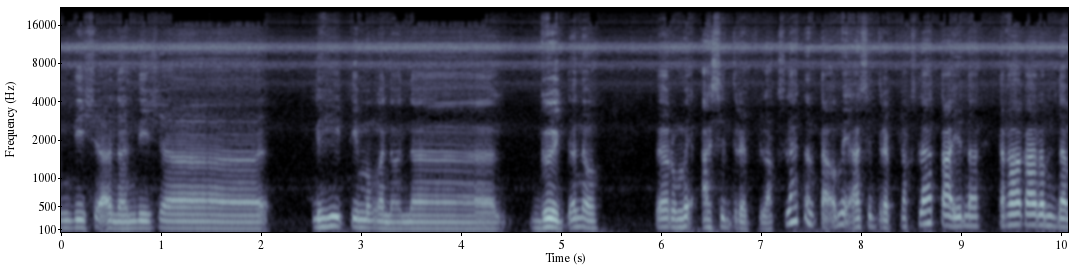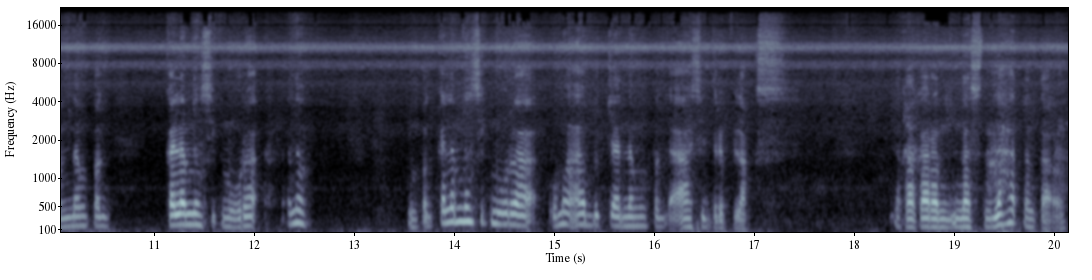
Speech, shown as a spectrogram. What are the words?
hindi siya ano hindi siya lehitimong ano na GERD ano. Pero may acid reflux. Lahat ng tao may acid reflux. Lahat tayo na nakakaramdam ng pagkalam ng sikmura ano. Yung pagkalam ng sikmura umaabot yan ng pag-acid reflux. Nakakaramdas lahat ng tao.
